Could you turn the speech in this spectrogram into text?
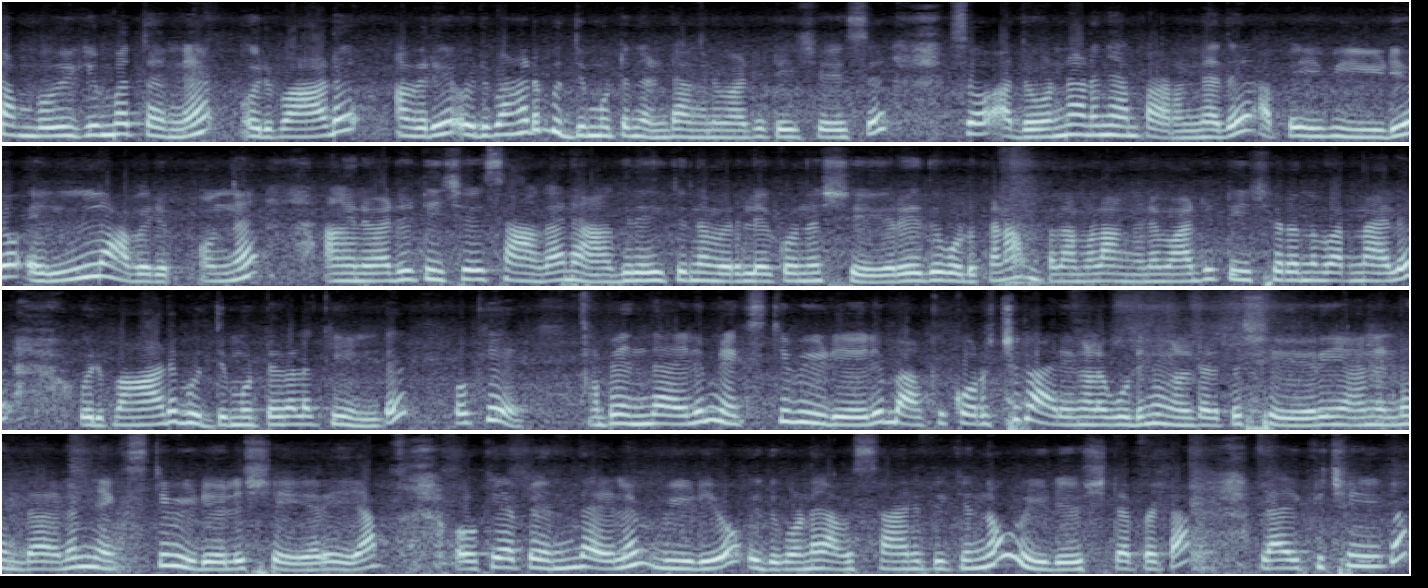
സംഭവിക്കുമ്പോൾ തന്നെ ഒരുപാട് അവർ ഒരുപാട് ബുദ്ധിമുട്ടുന്നുണ്ട് അംഗനവാടി ടീച്ചേഴ്സ് സോ അതുകൊണ്ടാണ് ഞാൻ പറഞ്ഞത്. അപ്പോൾ ഈ വീഡിയോ എല്ലാവരും ഒന്ന് അംഗനവാടി ടീച്ചേഴ്സ് ആകാൻ ആഗ്രഹിക്കുന്നവരിലേക്ക് ഒന്ന് ഷെയർ ചെയ്ത് കൊടുക്കണം. അപ്പോൾ നമ്മൾ അംഗനവാടി ടീച്ചർ എന്ന് പറഞ്ഞാൽ ഒരുപാട് ബുദ്ധിമുട്ടുകളൊക്കെ ഉണ്ട്. ഓക്കെ അപ്പോൾ എന്തായാലും നെക്സ്റ്റ് വീഡിയോയിൽ ബാക്കി കുറച്ച് കാര്യങ്ങൾ കൂടി നിങ്ങളുടെ അടുത്ത് ഷെയർ ചെയ്യാനുണ്ട്. എന്തായാലും നെക്സ്റ്റ് വീഡിയോയിൽ ഷെയർ ചെയ്യാം. ഓക്കെ അപ്പോൾ എന്തായാലും വീഡിയോ ഇതുകൊണ്ട് അവസാനിപ്പിക്കുന്നു. വീഡിയോ ഇഷ്ടപ്പെട്ട ലൈക്ക് ചെയ്യുക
